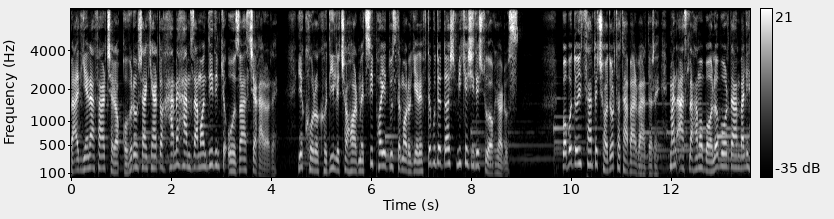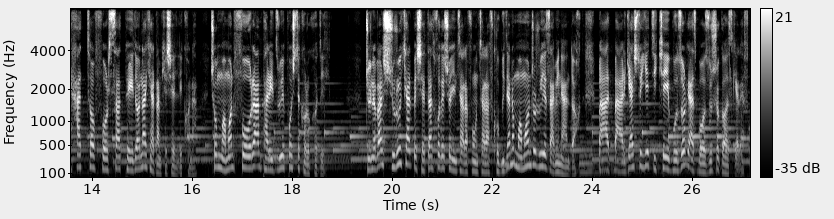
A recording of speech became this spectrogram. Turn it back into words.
بعد یه نفر چراغ قوه روشن کرد و همه همزمان دیدیم که اوضاع از چه قراره. یه کروکودیل چهار متری پای دوست ما رو گرفته بود و داشت میکشیدش تو اقیانوس. بابا دوید سمت چادر تا تبر برداره. من همو بالا بردم ولی حتی فرصت پیدا نکردم که شلیک کنم چون مامان فورا پرید روی پشت کروکودیل. جونور شروع کرد به شدت خودش رو این طرف و اون طرف کوبیدن و مامان رو روی زمین انداخت. بعد برگشت و یه تیکه بزرگ از بازوش رو گاز گرفت.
